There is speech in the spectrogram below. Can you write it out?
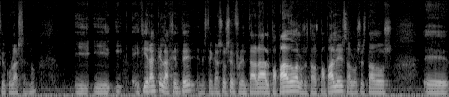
circulasen, y, hicieran que la gente, en este caso, se enfrentara al papado, a los estados papales, a los estados eh,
